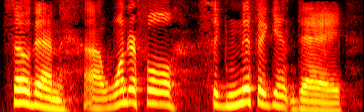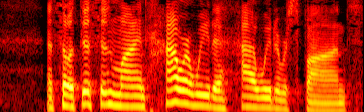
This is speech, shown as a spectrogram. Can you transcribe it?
So then, a wonderful, significant day. And so with this in mind, how are we to, how are we to respond?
